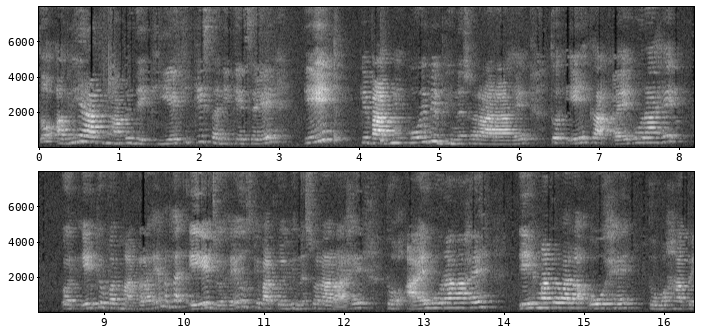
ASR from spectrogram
तो अभी आप यहाँ पे देखिए कि किस तरीके से ए के बाद में कोई भी भिन्न स्वर आ रहा है तो ए का अय हो रहा है और ए के ऊपर मात्रा है मतलब ए जो है, उसके बाद कोई भिन्न स्वर आ रहा है तो आय हो रहा है, एक मात्रा वाला ओ है तो वहाँ पे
